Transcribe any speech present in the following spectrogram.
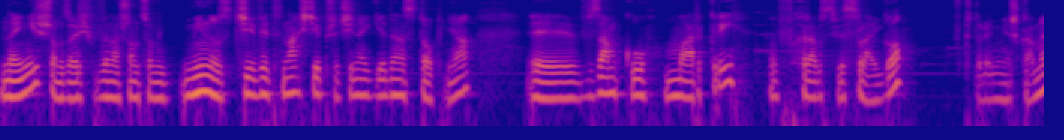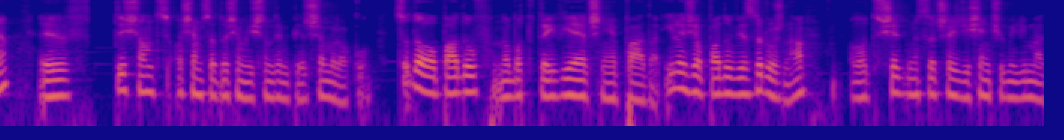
Najniższą zaś wynoszącą minus 19,1 stopnia y, w zamku Markri w hrabstwie Sligo, w którym mieszkamy, y, w 1881 roku. Co do opadów, no bo tutaj wiecznie pada. Ilość opadów jest różna, od 760 mm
